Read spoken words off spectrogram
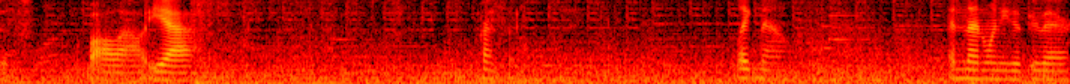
just fall out. Yeah. Press it. Like now. And then when you go through there.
